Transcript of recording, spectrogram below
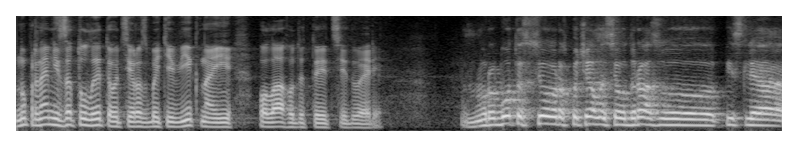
ну принаймні затулити оці розбиті вікна і полагодити ці двері? Ну, робота з цього розпочалася одразу після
